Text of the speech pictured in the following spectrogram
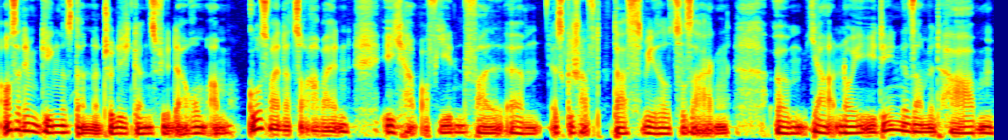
Außerdem ging es dann natürlich ganz viel darum, am Kurs weiterzuarbeiten. Ich habe auf jeden Fall ähm, es geschafft, dass wir sozusagen ähm, ja neue Ideen gesammelt haben,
